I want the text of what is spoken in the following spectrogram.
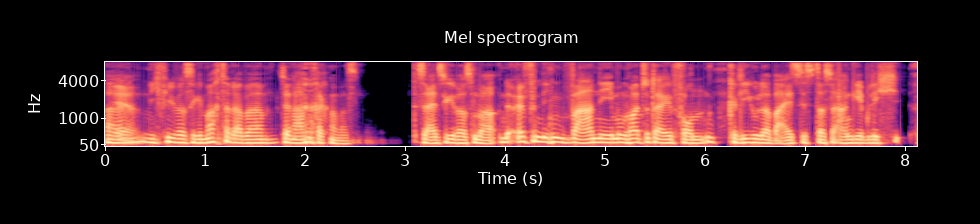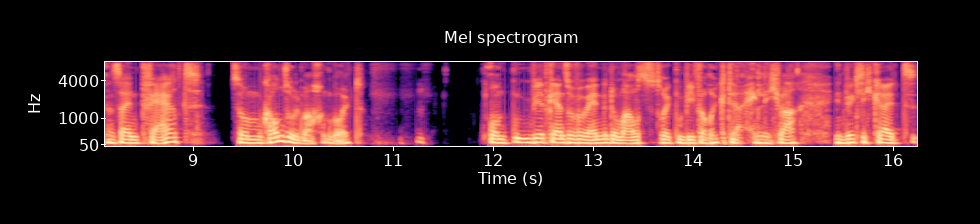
äh, nicht viel, was er gemacht hat, aber der Name sagt mal was. Das Einzige, was man in der öffentlichen Wahrnehmung heutzutage von Caligula weiß, ist, dass er angeblich sein Pferd zum Konsul machen wollte. Und wird gern so verwendet, um auszudrücken, wie verrückt er eigentlich war. In Wirklichkeit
